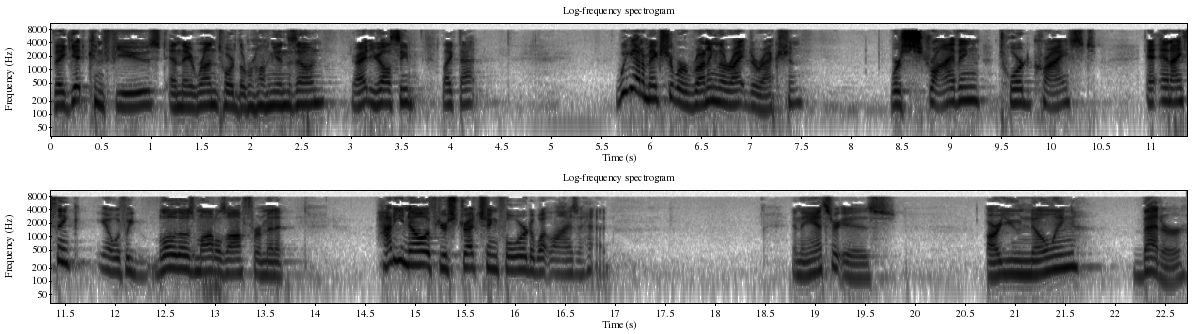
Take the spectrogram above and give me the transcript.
they get confused, and they run toward the wrong end zone. Right? You've all seen like that? We got to make sure we're running the right direction. We're striving toward Christ. And, and I think, you know, if we blow those models off for a minute, how do you know if you're stretching forward to what lies ahead? And the answer is, are you knowing better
